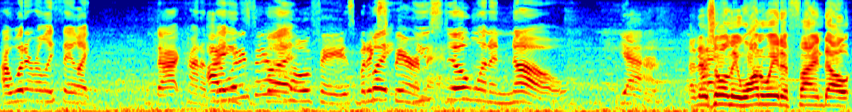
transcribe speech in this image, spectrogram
I wouldn't really say like that kind of. I wouldn't say but, a whole phase but, but experiment you still want to know. yeah and there's only one way to find out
